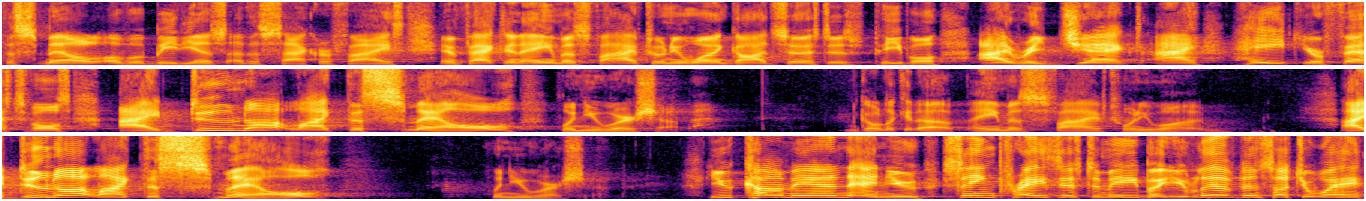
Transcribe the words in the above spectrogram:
the smell of obedience of the sacrifice. In fact, in Amos 5:21, God says to His people, "I reject, I hate your festivals. I do not like the smell when you worship." Go look it up, Amos 5:21. I do not like the smell when you worship. You come in and you sing praises to me, but you've lived in such a way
